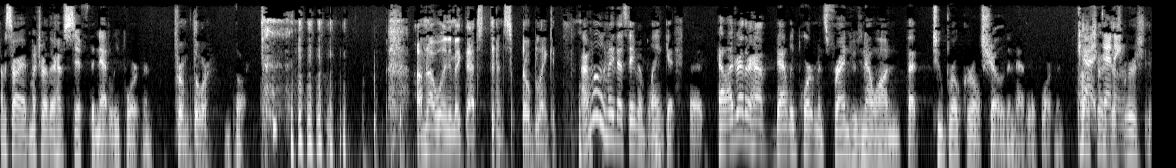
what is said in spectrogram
I'm sorry, I'd much rather have Sif than Natalie Portman. From Thor. Thor. I'm not willing to make that statement so blanket. I'm willing to make that statement blanket, but hell, I'd rather have Natalie Portman's friend who's now on that Two Broke Girls show than Natalie Portman. Oh, Kat that's right. That's Denning. where is she?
